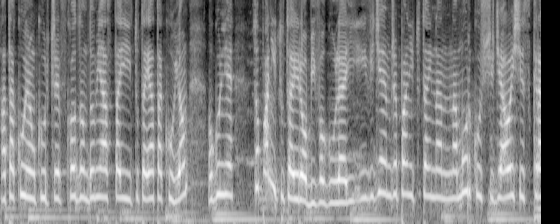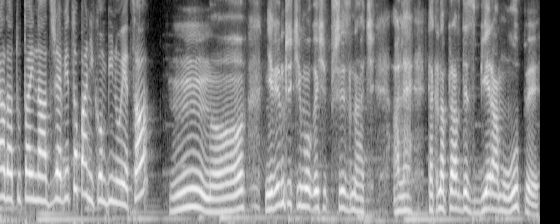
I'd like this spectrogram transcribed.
atakują, kurczę, wchodzą do miasta i tutaj atakują. Ogólnie, co pani tutaj robi w ogóle? I, i widziałem, że pani tutaj na, na murku siedziała i się skrada tutaj na drzewie. Co pani kombinuje, co? Hmm, no, nie wiem czy ci mogę się przyznać, ale tak naprawdę zbieram łupy.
